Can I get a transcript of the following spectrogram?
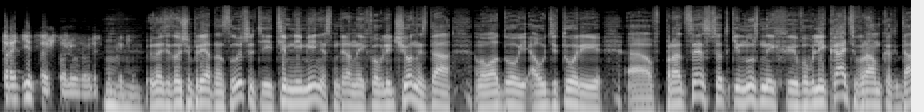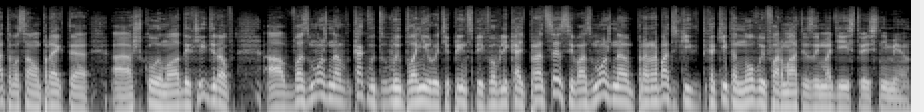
традиция, что ли, уже в республике. Mm-hmm. Знаете, это очень приятно слышать, и тем не менее, смотря на их вовлеченность, да, молодой аудитории э, в процесс, все-таки нужно их вовлекать в рамках, да, того самого проекта э, школы молодых лидеров. А, возможно, как вот вы планируете, в принципе, их вовлекать в процесс, и, возможно, прорабатывать какие-то новые форматы взаимодействия с ними?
